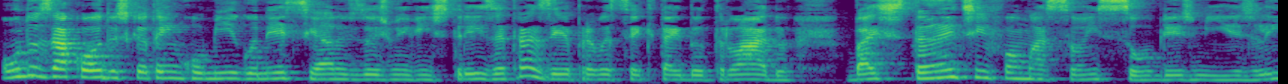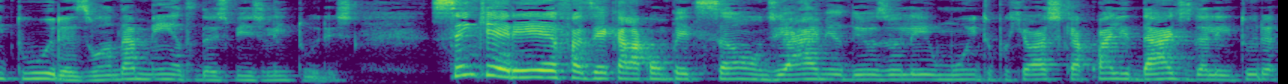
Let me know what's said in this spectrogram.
Um dos acordos que eu tenho comigo nesse ano de 2023 é trazer para você que está aí do outro lado bastante informações sobre as minhas leituras, o andamento das minhas leituras. Sem querer fazer aquela competição de ai meu Deus, eu leio muito, porque eu acho que a qualidade da leitura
